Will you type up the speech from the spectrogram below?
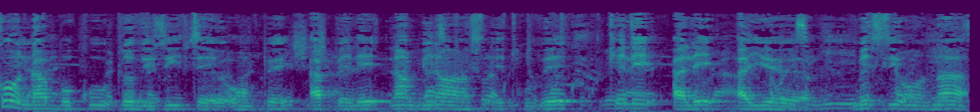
qu'on a beaucoup de visites et on peut appeler l'ambulance et trouver qu'elle est allée ailleurs. Mais si on a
